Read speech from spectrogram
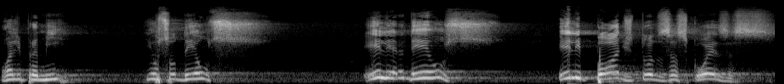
olhe para mim, eu sou Deus, Ele era Deus, Ele pode todas as coisas.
